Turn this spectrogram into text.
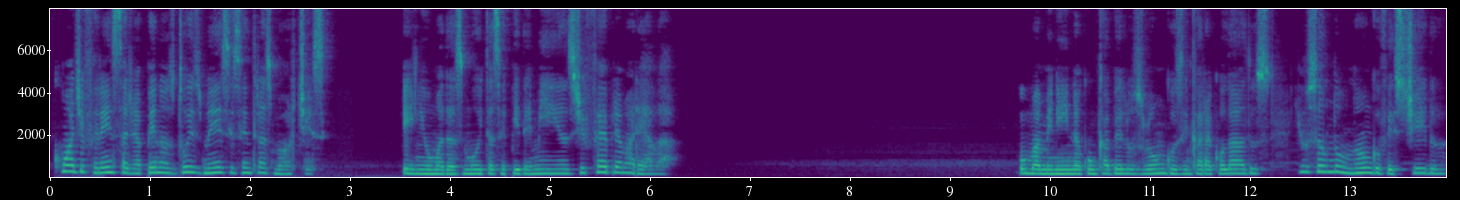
com a diferença de apenas dois meses entre as mortes, em uma das muitas epidemias de febre amarela. Uma menina com cabelos longos encaracolados e usando um longo vestido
